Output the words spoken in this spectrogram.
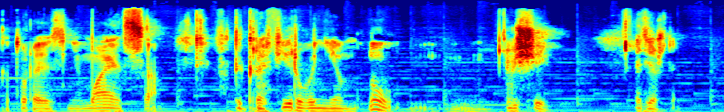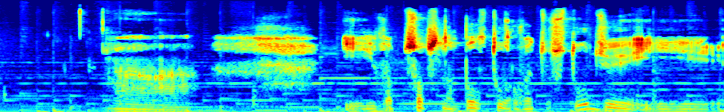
которая занимается фотографированием ну, вещей, одежды. А, и собственно, был тур в эту студию, и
